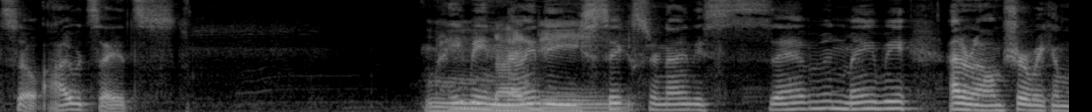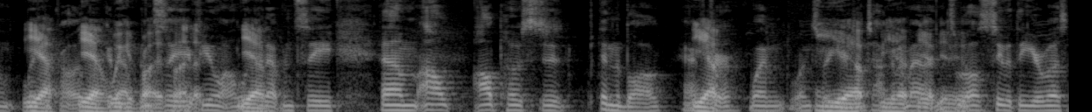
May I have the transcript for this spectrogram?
so I would say it's maybe 90 ninety six or ninety seven. Maybe I don't know. I'm sure we can. We Yeah, can probably yeah, look it we up can probably and see find if it. you want to look Yeah. it up and see. Um, I'll I'll post it in the blog after Yep. when once we Yep, get to talking yep, about it. so yep. I'll see what the year was.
